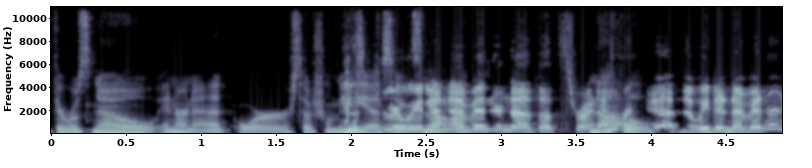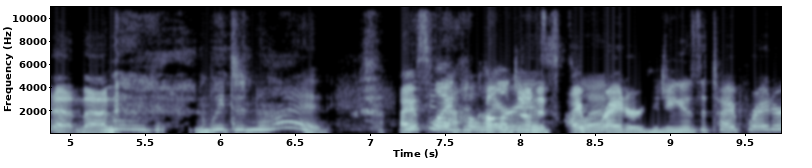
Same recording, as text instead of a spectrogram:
there was no internet or social media. That's true. So we didn't have like, internet. That's right. No. I forget that we didn't have internet then. No, we, we, did not. I applied to college on a typewriter. Clip? Did you use a typewriter?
